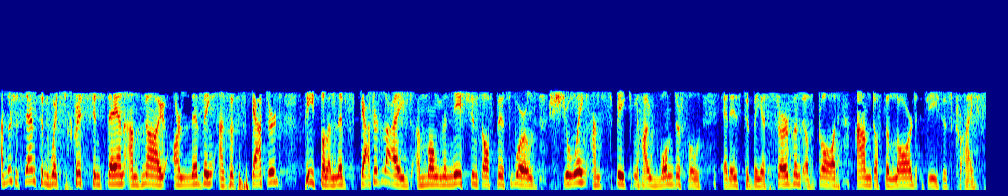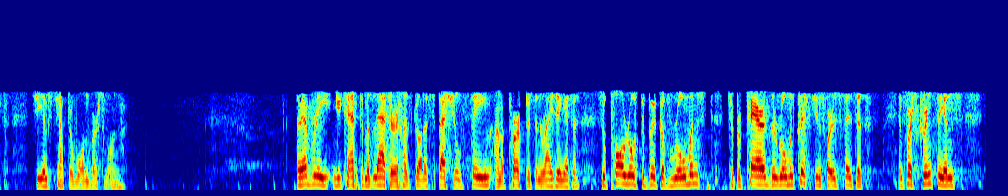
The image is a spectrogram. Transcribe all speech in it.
And there's a sense in which Christians then and now are living as a scattered people and live scattered lives among the nations of this world, showing and speaking how wonderful it is to be a servant of God and of the Lord Jesus Christ. James chapter 1 verse 1. Now every New Testament letter has got a special theme and a purpose in writing it. So Paul wrote the book of Romans to prepare the Roman Christians for his visit. In 1 Corinthians,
